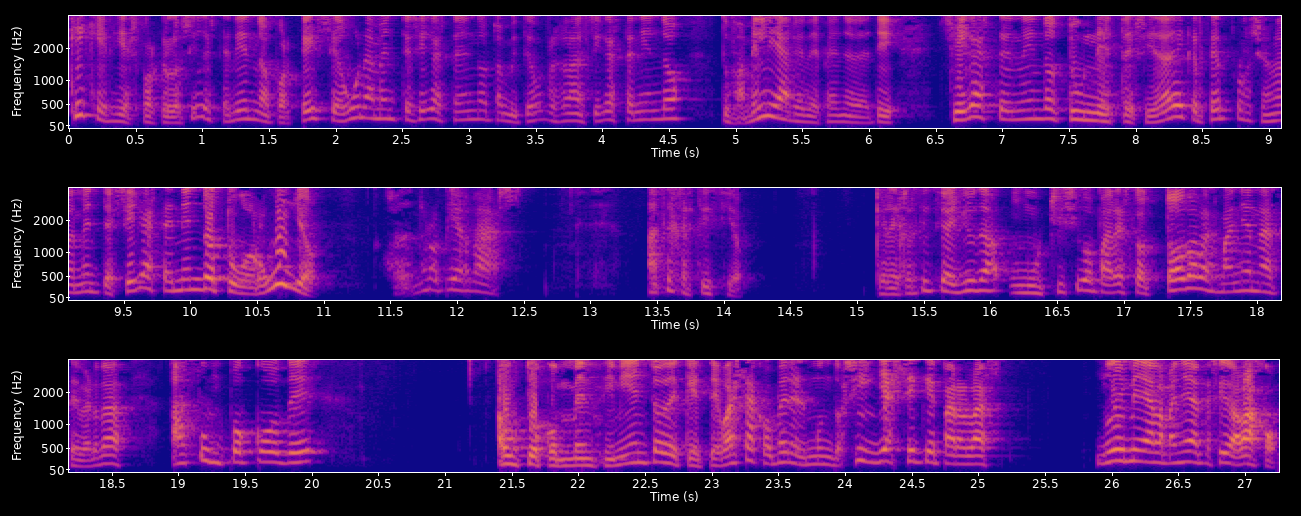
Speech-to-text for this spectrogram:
¿Qué querías? Porque lo sigues teniendo, porque seguramente sigas teniendo tu ambición personal, sigas teniendo tu familia que depende de ti, sigas teniendo tu necesidad de crecer profesionalmente, sigas teniendo tu orgullo. Joder, no lo pierdas. Haz ejercicio. Que el ejercicio ayuda muchísimo para esto. Todas las mañanas, de verdad, haz un poco de autoconvencimiento de que te vas a comer el mundo. Sí, ya sé que para las 9 y media de la mañana te has ido abajo.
